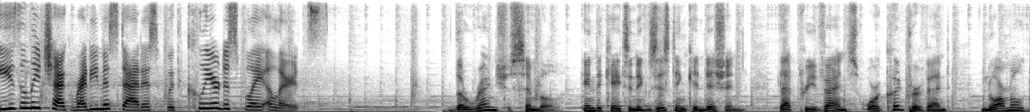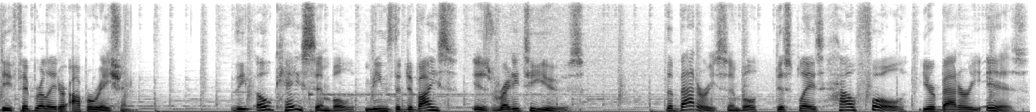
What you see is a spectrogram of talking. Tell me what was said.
Easily check readiness status with clear display alerts. The wrench symbol indicates an existing condition that prevents or could prevent normal defibrillator operation. The OK symbol means the device is ready to use. The battery symbol displays how full your battery is.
